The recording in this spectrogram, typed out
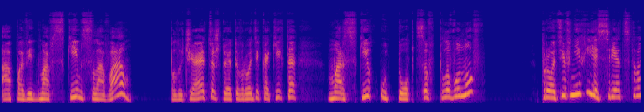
А по ведьмовским словам получается, что это вроде каких-то морских утопцев-плавунов. Против них есть средства.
